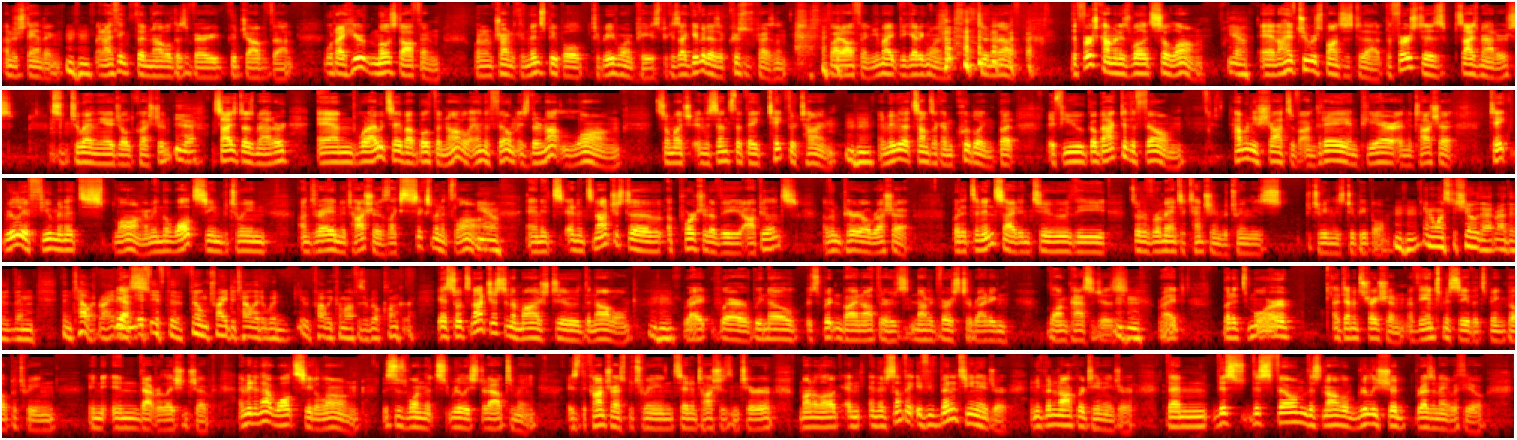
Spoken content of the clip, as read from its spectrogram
understanding. Mm-hmm. And I think the novel does a very good job of that. What I hear most often when I'm trying to convince people to read War and Peace because I give it as a Christmas present quite often. You might be getting one soon enough. The first comment is, well, it's so long. Yeah. And I have two responses to that. The first is size matters to- end the age old question. Yeah. Size does matter. And what I would say about both the novel and the film is they're not long so much in the sense that they take their time. Mm-hmm. And maybe that sounds like I'm quibbling, but if you go back to the film, how many shots of Andre and Pierre and Natasha take really a few minutes long? I mean, the waltz scene between Andre and Natasha is like six minutes long Yeah. and it's and it's not just a, a portrait of the opulence of imperial Russia, but it's an insight into the sort of romantic tension between these between these two people. hmm And it wants to show that rather than than tell it, right? I Yes. Mean, if, if the film tried to tell it, it would it would probably come off as a real clunker. Yeah, so it's not just an homage to the novel, right? Where we know it's written by an author who's not adverse to writing long passages, mm-hmm. right? But it's more a demonstration of the intimacy that's being built between in in that relationship. I mean, in that waltz scene alone, this is one that's really stood out to me. Is the contrast between say Natasha's interior monologue and and there's something if you've been a teenager and you've been an awkward teenager, then this this film this novel really should resonate with you.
